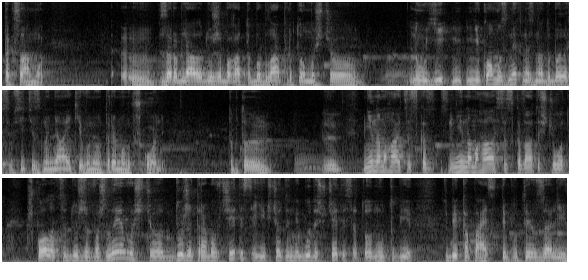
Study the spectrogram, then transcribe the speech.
так само е, заробляли дуже багато бабла, при тому, що ну, ї- нікому з них не знадобилися всі ті знання, які вони отримали в школі. Тобто е, мені намагаються сказ... мені намагалися сказати, що от школа це дуже важливо, що дуже треба вчитися, і якщо ти не будеш вчитися, то ну, тобі, тобі капець. Типу, ти взагалі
